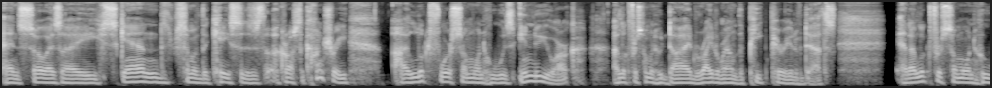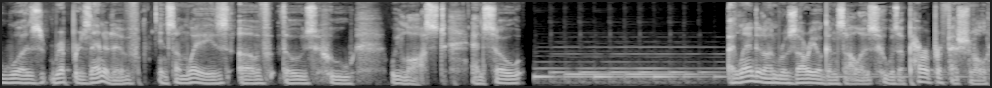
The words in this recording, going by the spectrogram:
And so, as I scanned some of the cases across the country, I looked for someone who was in New York. I looked for someone who died right around the peak period of deaths. And I looked for someone who was representative in some ways of those who we lost. And so I landed on Rosario Gonzalez, who was a paraprofessional,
